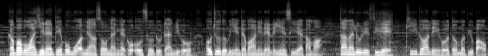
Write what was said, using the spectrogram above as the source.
။ကမ္ဘာပေါ်မှာရေနံတင်ပို့မှုအများဆုံးနိုင်ငံကိုအုပ်စိုးသူတန်းပြည်ကိုအုပ်ချုပ်သူဘရင်တစ်ပါးအနေနဲ့လေရင်စီးတဲ့အခါမှာတာမန်လူတွေစီးတဲ့ခီးသွွားလေကိုအသုံးမပြုပါဘူး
